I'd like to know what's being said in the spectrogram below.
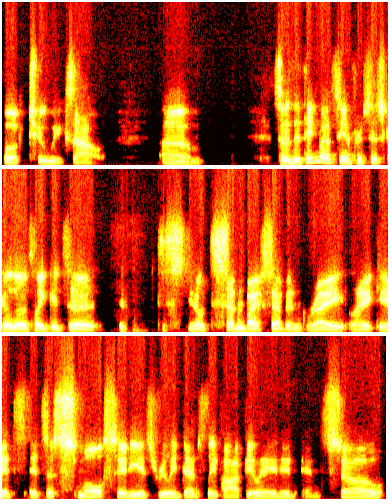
booked two weeks out. Um, so the thing about San Francisco, though, it's like it's a it's you know it's seven by seven, right? Like it's it's a small city. It's really densely populated, and so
